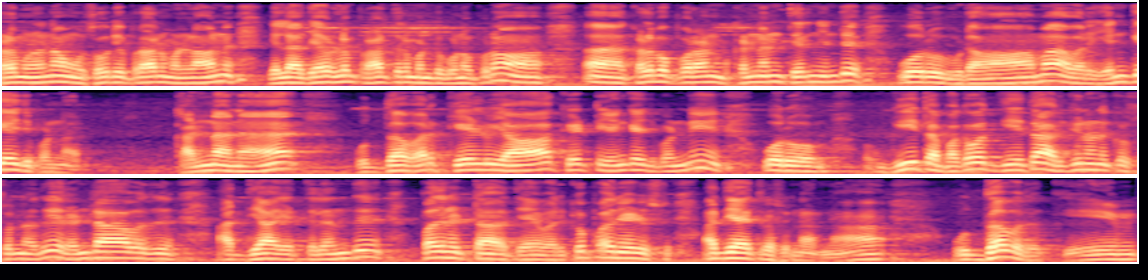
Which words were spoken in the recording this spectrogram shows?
கிளம்பணும்னா அவன் சௌரிய பிரார்த்தனை பண்ணலான்னு எல்லா தேவர்களும் பிரார்த்தனை பண்ணிட்டு போன அப்புறம் கிளம்ப போகிறான்னு கண்ணன் தெரிஞ்சுட்டு ஒரு விடாமல் அவர் என்கேஜ் பண்ணார். கண்ணனை உத்தவர் கேள்வியாக கேட்டு என்கேஜ் பண்ணி ஒரு கீதை பகவத்கீதை அர்ஜுனனுக்கு சொன்னது. ரெண்டாவது அத்தியாயத்திலேருந்து பதினெட்டாவது அத்தியாயம் வரைக்கும் பதினேழு அத்தியாயத்தில் சொன்னார்னா உத்தவருக்கு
